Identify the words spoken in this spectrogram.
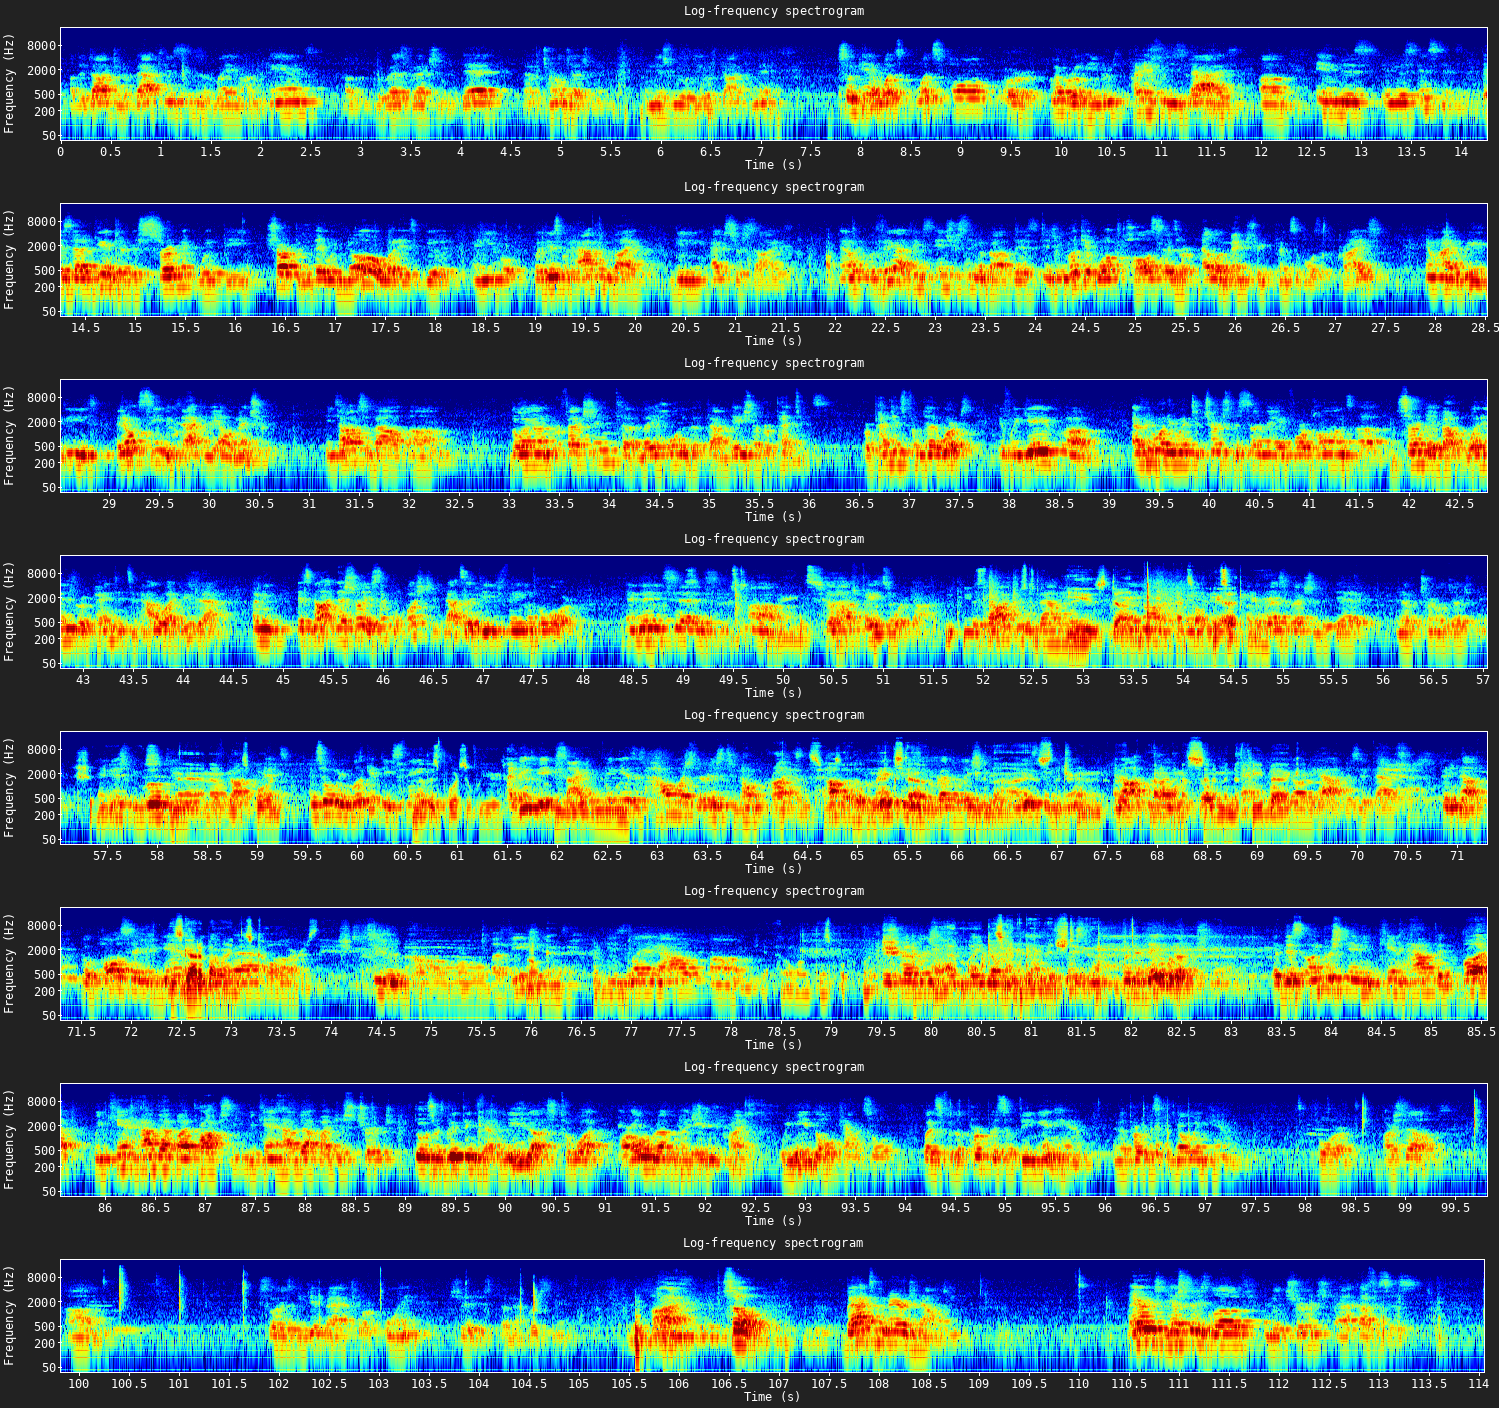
of the doctrine of baptisms, of laying on of hands, of the resurrection of the dead, of eternal judgment, and this we will do if God permits. So again, what's what's Paul or whoever wrote Hebrews praying for these guys um, in this in this instance? Is that again their discernment would be sharpened, that they would know what is good and evil, but this would happen by being exercised. And the thing I think is interesting about this is you look at what Paul says are elementary principles of Christ, and when I read these, they don't seem exactly elementary. He talks about um, going on to perfection to lay hold of the foundation of repentance, repentance from dead works. If we gave um, everyone who went to church this Sunday in Fort Collins a survey about what is repentance and how do I do that, I mean, it's not necessarily a simple question. That's a deep thing of the Lord. And then it says um, to have faith toward God. The doctrine of baptism, he is done. That's all he got. The resurrection of the dead and of eternal judgment. Should And be. this we will do Nah, if not on God this board. permits. And so when we look at these No, things, this board's weird. I think the exciting thing is, is how much there is to know in Christ. Yeah, this how one's all the riches maxed out, and the revelation even the that is highs, in the Him. trim, And but I don't wanna we're send him into content with feedback. What we already have, as if that's good enough. But Paul's saying again. He's got when it we go behind his back, collar um, is the issue. To Oh, Ephesians, he's laying out, um, yeah, I don't like this board much. this revelation Oh, that that they mic is gonna him, garbage too. But that they would understand, that this understanding can happen, but we can't have that by proxy, we can't have that by just church. Those are good things that lead us to what? Our own revelation of Christ. We need the whole counsel, but it's for the purpose of being in him and the purpose of knowing him for ourselves. Um, so as we get back to our point, should have just done that verse again. All right, so back to the marriage analogy. Marriage, yesterday's love, and the church at Ephesus.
